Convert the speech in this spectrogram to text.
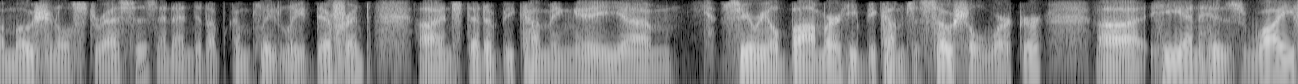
emotional stresses, and ended up completely different. Uh, instead of becoming a um, serial bomber, he becomes a social worker. Uh, he and his wife.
